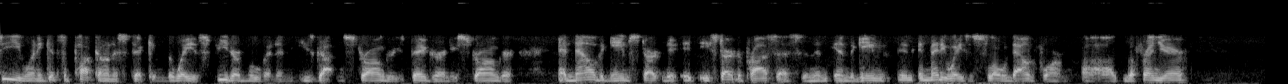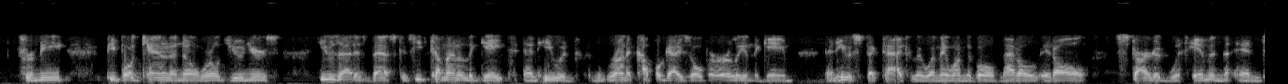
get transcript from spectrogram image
see when he gets a puck on his stick and the way his feet are moving, and he's gotten stronger. He's bigger and he's stronger. And now the game's starting. To, it, he's starting to process, and, and the game, in, in many ways, is slowing down for him. Uh, Lafreniere, for me, people in Canada know World Juniors. He was at his best because he'd come out of the gate and he would run a couple guys over early in the game, and he was spectacular when they won the gold medal. It all started with him, and and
